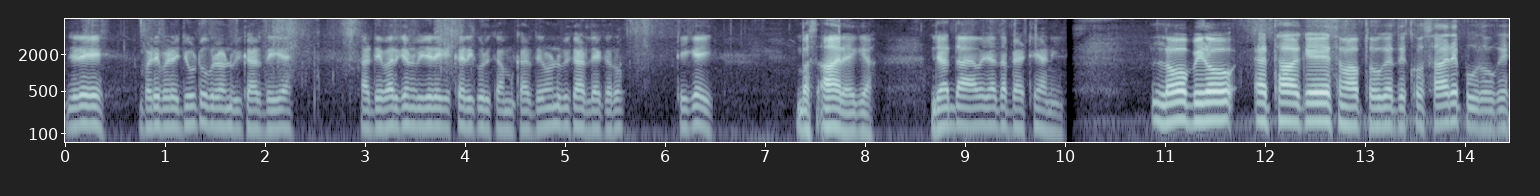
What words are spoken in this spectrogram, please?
ਜਿਹੜੇ ਬੜੇ ਬੜੇ ਯੂਟਿਊਬਰਾਂ ਨੂੰ ਵੀ ਕਰਦੇ ਆ। ਸਾਡੇ ਵਰਗਿਆਂ ਨੂੰ ਵੀ ਜਿਹੜੇ ਕਿ ਘਰੀ ਕੋਈ ਕੰਮ ਕਰਦੇ, ਉਹਨਾਂ ਨੂੰ ਵੀ ਕਰ ਲਿਆ ਕਰੋ। ਠੀਕ ਹੈ ਜੀ? ਬਸ ਆ ਰਹਿ ਗਿਆ। ਜਦ ਆਇਆ ਵਾ, ਜਦ ਬੈਠਿਆ ਨਹੀਂ ਲੋ ਵੀਰੋ, ਇੱਥੇ ਆ ਕੇ ਸਮਾਪਤ ਹੋ ਗਿਆ। ਦੇਖੋ, ਸਾਰੇ ਪੂਰ ਹੋ ਗਏ।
